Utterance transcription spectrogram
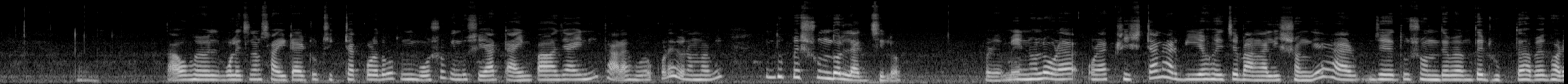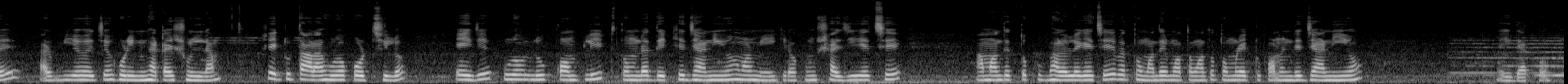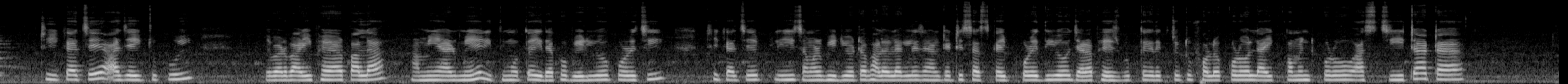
তাও বলেছিলাম শাড়িটা একটু ঠিকঠাক করে দেবো, তুমি বসো, কিন্তু সে আর টাইম পাওয়া যায়নি, তাড়াহুড়ো করে এরমভাবে কিন্তু বেশ সুন্দর লাগছিল। মেন হলো ওরা ওরা খ্রিস্টান আর বিয়ে হয়েছে বাঙালির সঙ্গে, আর যেহেতু সন্ধেবেলাতে ঢুকতে হবে ঘরে, আর বিয়ে হয়েছে হরিণঘাটায় শুনলাম, সে একটু তাড়াহুড়ো করছিল। এই যে পুরো লুক কমপ্লিট তোমরা দেখে জানিও আমার মেয়ে কীরকম সাজিয়েছে। আমাদের তো খুব ভালো লেগেছে, এবার তোমাদের মতামত তোমরা একটু কমেন্টে জানিও। এই দেখো। ঠিক আছে, আজ এইটুকুই। এবার বাড়ি ফেরার পালা। আমি আর মেয়ে রীতিমতো এই দেখো বেরিয়েও পড়েছি। ঠিক আছে প্লিজ আমার ভিডিওটা ভালো লাগলে চ্যানেলটা একটু সাবস্ক্রাইব করে দিও। যারা ফেসবুক থেকে দেখছ একটু ফলো করো লাইক কমেন্ট করো। আসছি, টাটা।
